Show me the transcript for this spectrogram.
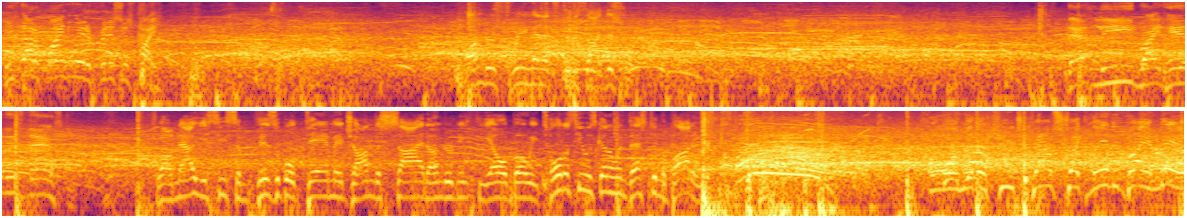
He's got to find a way to finish this fight. Under three minutes to decide this one. That lead right hand is nasty. Well, now you see some visible damage on the side underneath the elbow. He told us he was going to invest in the body. Oh! oh, another huge ground strike landed by him there.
